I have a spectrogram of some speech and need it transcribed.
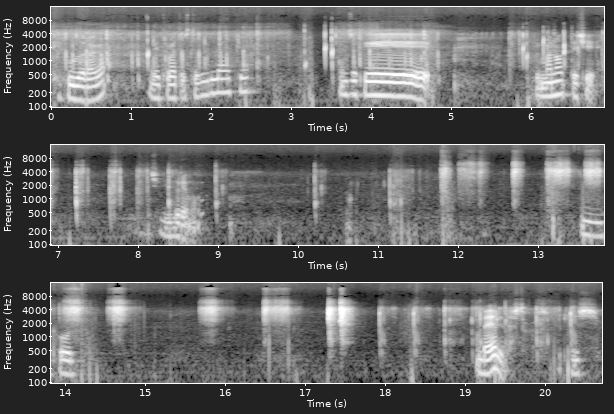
Che culo raga. Avete trovato questo villaggio. Penso che prima notte ci, ci vivremo. In colpo. Bella sta cosa, bellissima.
